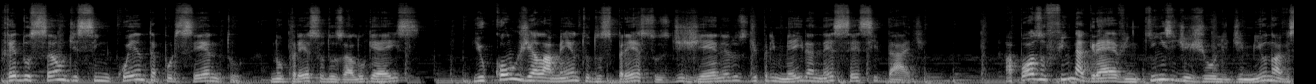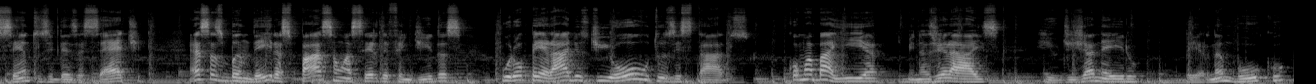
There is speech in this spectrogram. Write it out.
redução de 50% no preço dos aluguéis e o congelamento dos preços de gêneros de primeira necessidade. Após o fim da greve em 15 de julho de 1917, essas bandeiras passam a ser defendidas por operários de outros estados, como a Bahia, Minas Gerais, Rio de Janeiro, Pernambuco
